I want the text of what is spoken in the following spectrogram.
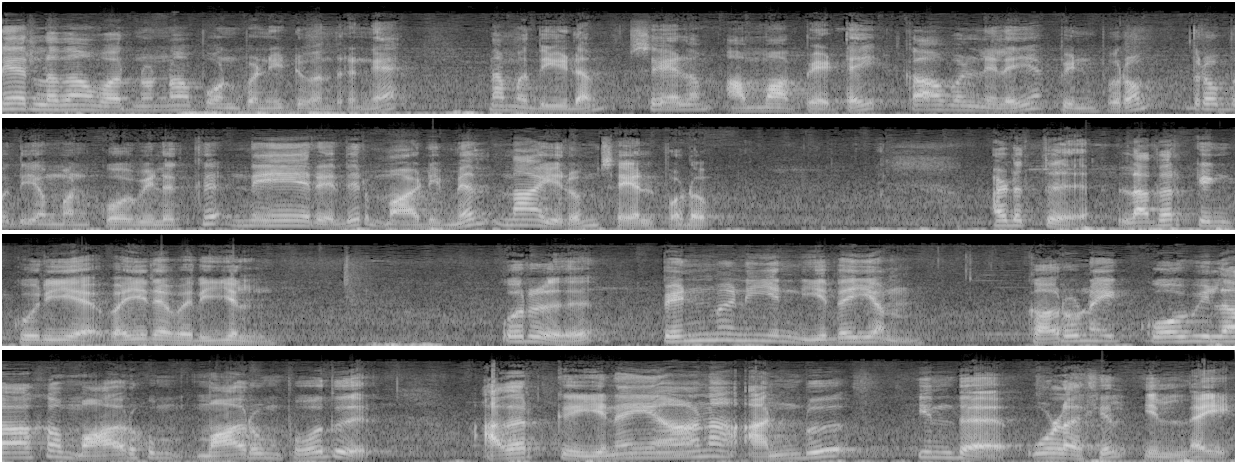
நேரில் தான் வரணுன்னா ஃபோன் பண்ணிவிட்டு வந்துடுங்க நமது இடம் சேலம் அம்மாப்பேட்டை காவல் நிலைய பின்புறம் திரௌபதி அம்மன் கோவிலுக்கு நேரெதிர் மாடி மேல் ஞாயிறும் செயல்படும். அடுத்து லதர் கிங் கூறிய வைரவரியில் ஒரு பெண்மணியின் இதயம் கருணை கோவிலாக மாறும் மாறும்போது அதற்கு இணையான அன்பு இந்த உலகில் இல்லை.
